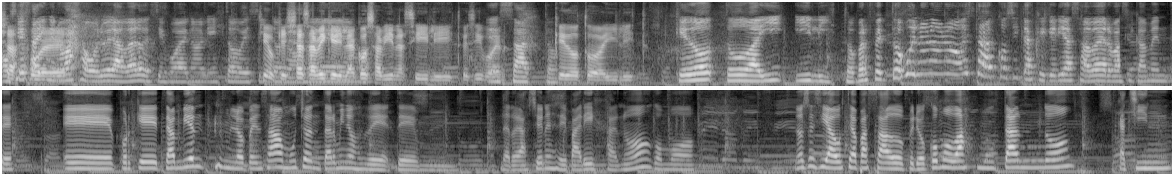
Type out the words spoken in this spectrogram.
O si es alguien que no vas a volver a ver, decís, bueno, listo, besito. Sí, o que ya sabés que la cosa viene así, listo. Decís, bueno, Exacto. quedó todo ahí, listo. Quedó todo ahí y listo. Perfecto. Bueno, no, no, estas cositas que quería saber, básicamente. Eh, porque también lo pensaba mucho en términos de, de, mm, de relaciones de pareja, ¿no? Como. No sé si a usted ha pasado, pero cómo vas mutando. Cachín,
